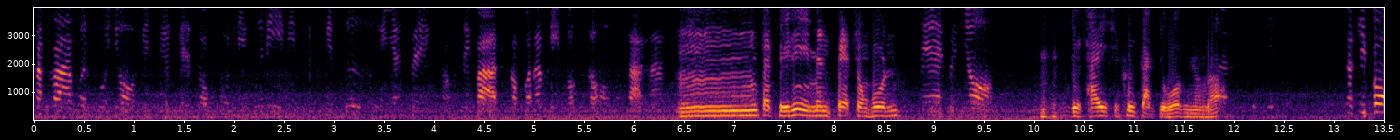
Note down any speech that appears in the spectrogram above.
คันว่าเพิ่นตัวหย่อเป็นเดือนแปดสองตัวนี้มือนี่นี่เป็นมืออหยังใส่เขาใส่บาทเขาบ่ได้มีบ่คือเขาห้องภาษานะอืมแต่ปีนี้มันแปดสองคนแม่เพิ่นหย่ออยู่ไทยสิคือกัดอยู่ว่าพี่น้องเนาะ กระสิบอ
